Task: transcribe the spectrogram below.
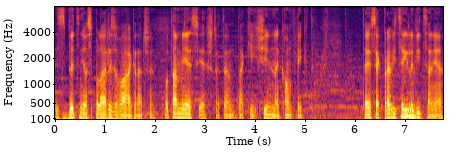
zbytnio spolaryzowała graczy, bo tam jest jeszcze ten taki silny konflikt. To jest jak prawica i mm. lewica, nie?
